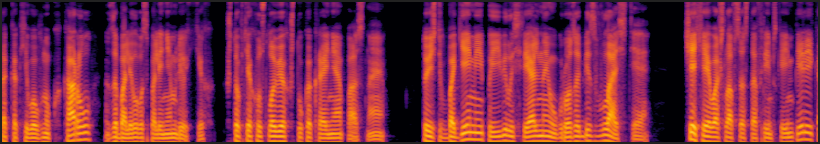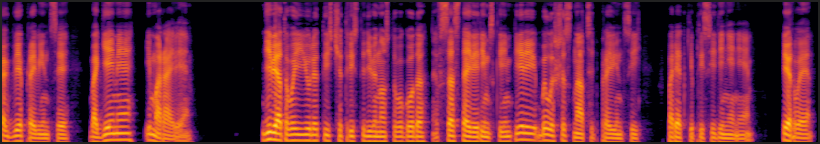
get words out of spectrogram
так как его внук Карл заболел воспалением легких, что в тех условиях штука крайне опасная. То есть в Богемии появилась реальная угроза безвластия. Чехия вошла в состав Римской империи как две провинции – Богемия и Моравия. 9 июля 1390 года в составе Римской империи было 16 провинций в порядке присоединения. Первое.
